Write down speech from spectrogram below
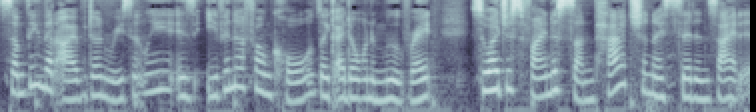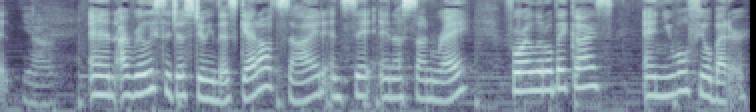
something that I've done recently is even if I'm cold, like I don't want to move, right? So I just find a sun patch and I sit inside it. Yeah. And I really suggest doing this. Get outside and sit in a sun ray for a little bit, guys, and you will feel better.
